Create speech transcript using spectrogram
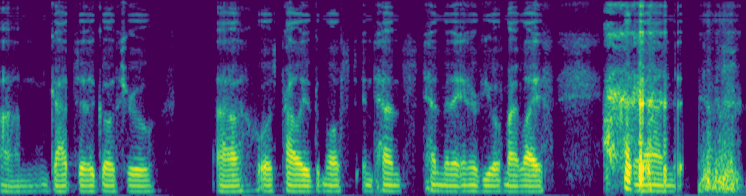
Um, got to go through uh, what was probably the most intense 10-minute interview of my life. and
